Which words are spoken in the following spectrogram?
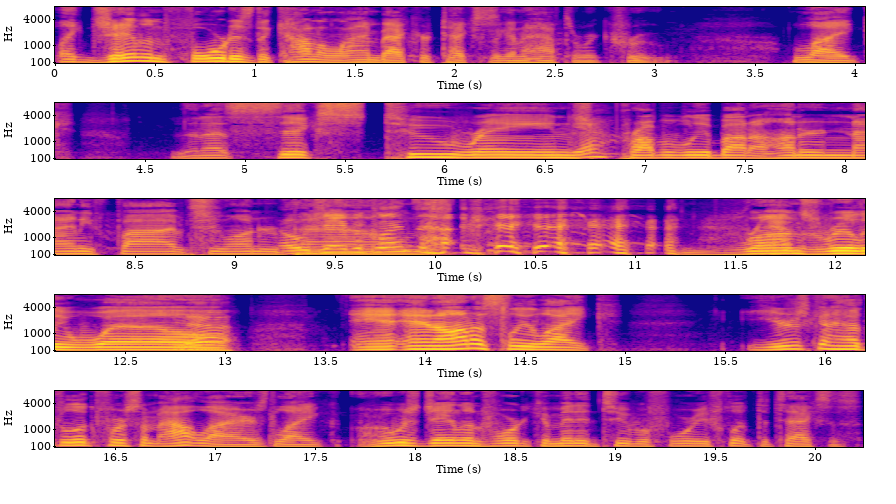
Like Jaylan Ford is the kind of linebacker Texas is going to have to recruit. Like in that six two range, Yeah. probably about 195, 200 OJ pounds. McClintock. runs really well. Yeah. And and honestly, like you're just gonna have to look for some outliers. Like who was Jaylan Ford committed to before he flipped to Texas?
